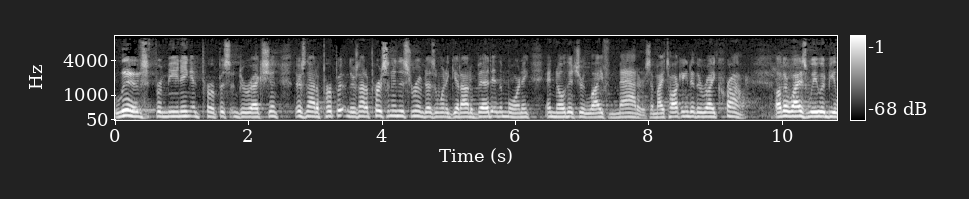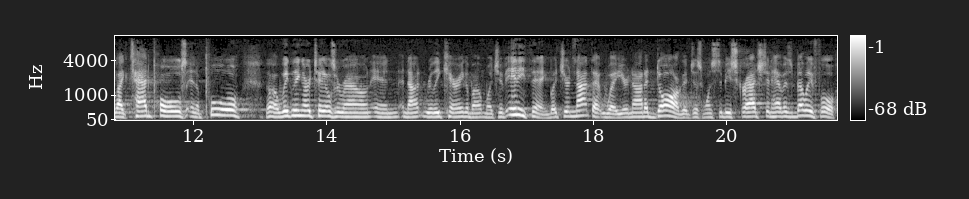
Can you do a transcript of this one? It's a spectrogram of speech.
lives for meaning and purpose and direction. There's not a purpose, there's not a person in this room doesn't want to get out of bed in the morning and know that your life matters. Am I talking to the right crowd? Otherwise, we would be like tadpoles in a pool, uh, wiggling our tails around and not really caring about much of anything. But you're not that way. You're not a dog that just wants to be scratched and have his belly full.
